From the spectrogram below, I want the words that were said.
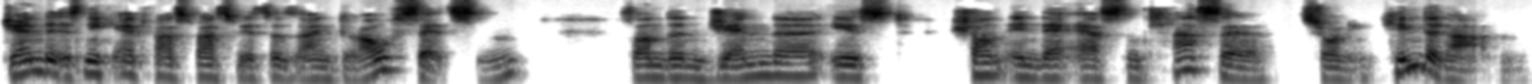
Gender ist nicht etwas, was wir sozusagen draufsetzen, sondern Gender ist schon in der ersten Klasse, schon im Kindergarten.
